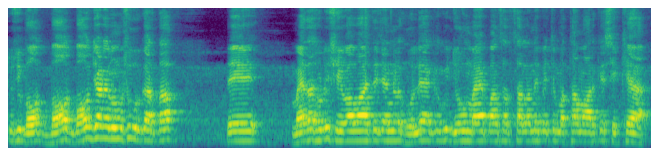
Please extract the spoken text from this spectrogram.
ਤੁਸੀਂ ਬਹੁਤ ਬਹੁਤ ਬਹੁਤ ਜਣਿਆਂ ਨੂੰ ਮਸ਼ਹੂਰ ਕਰਤਾ ਤੇ ਮੈਂ ਤਾਂ ਥੋੜੀ ਸੇਵਾ ਵਾਸਤੇ ਚੈਨਲ ਖੋਲਿਆ ਕਿਉਂਕਿ ਜੋ ਮੈਂ 5-7 ਸਾਲਾਂ ਦੇ ਵਿੱਚ ਮੱਥਾ ਮਾਰ ਕੇ ਸਿੱਖਿਆ,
